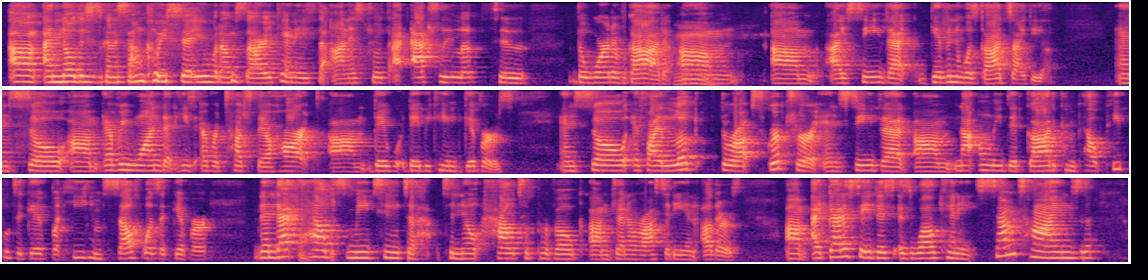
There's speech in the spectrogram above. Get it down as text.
Um, I know this is going to sound cliche, but I'm sorry, Kenny. It's the honest truth. I actually look to the Word of God. Um, um, I see that giving was God's idea, and so um, everyone that He's ever touched their heart, um, they were they became givers. And so, if I look throughout Scripture and see that um, not only did God compel people to give, but He Himself was a giver, then that helps me to to to know how to provoke um, generosity in others. Um, I got to say this as well, Kenny. Sometimes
